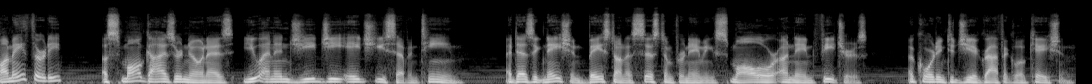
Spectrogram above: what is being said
On May 30, a small geyser known as UNNGGHG17, a designation based on a system for naming small or unnamed features according to geographic location,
